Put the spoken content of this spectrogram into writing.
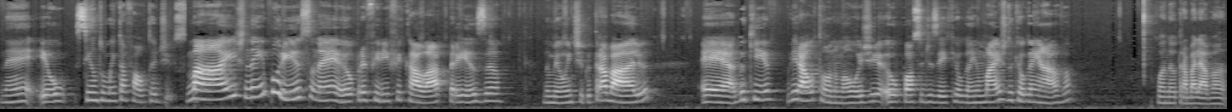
né? Eu sinto muita falta disso. Mas nem por isso, né? Eu preferi ficar lá presa no meu antigo trabalho é, do que virar autônoma. Hoje eu posso dizer que eu ganho mais do que eu ganhava quando eu trabalhava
